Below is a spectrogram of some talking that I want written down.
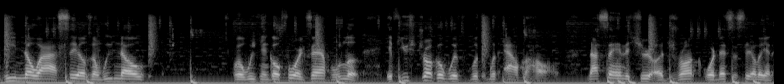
we know ourselves and we know where we can go. For example, look, if you struggle with with, with alcohol, not saying that you're a drunk or necessarily an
